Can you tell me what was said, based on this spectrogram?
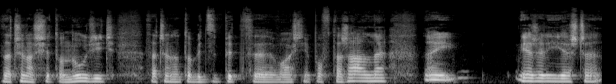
Zaczyna się to nudzić, zaczyna to być zbyt e, właśnie powtarzalne, no i jeżeli jeszcze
